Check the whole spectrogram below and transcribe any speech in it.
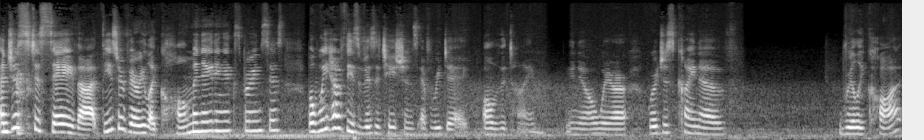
And just to say that these are very like culminating experiences, but we have these visitations every day, all the time, you know, where we're just kind of really caught,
